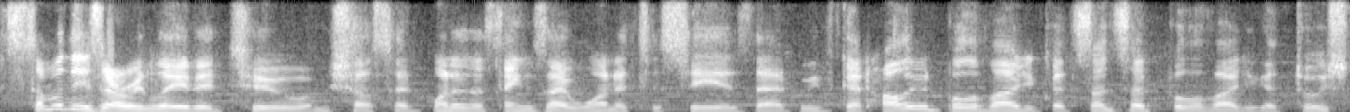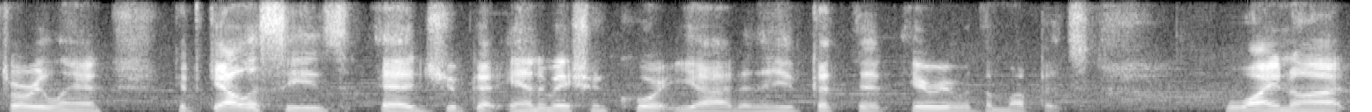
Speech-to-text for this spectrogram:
some of these are related to Michelle said. One of the things I wanted to see is that we've got Hollywood Boulevard, you've got Sunset Boulevard, you've got Toy Story Land, you've got Galaxy's Edge, you've got Animation Courtyard, and then you've got that area with the Muppets. Why not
